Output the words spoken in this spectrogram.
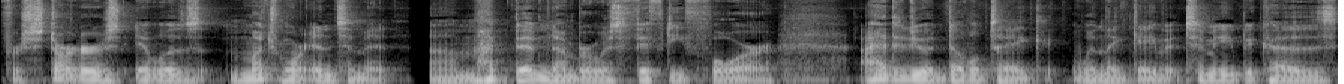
For starters, it was much more intimate. Um, my bib number was 54. I had to do a double take when they gave it to me because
